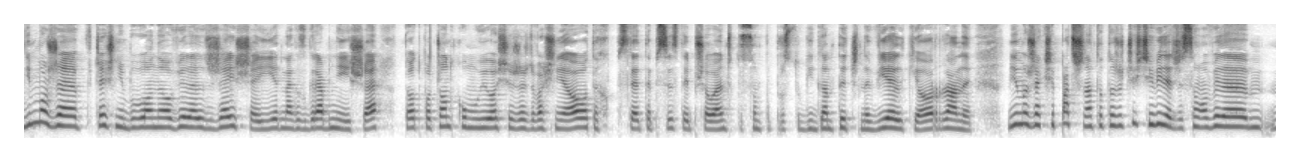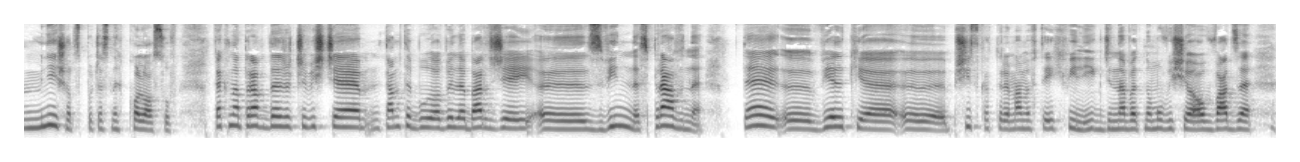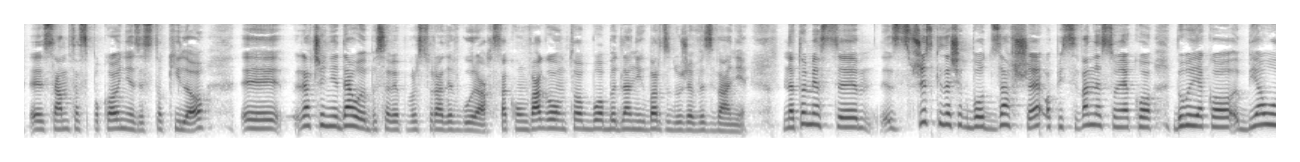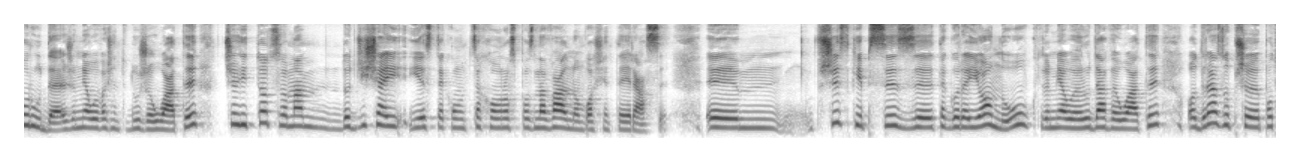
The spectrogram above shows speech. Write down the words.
mimo że wcześniej były one o wiele lżejsze i jednak zgrabniejsze, to od początku mówiło się, że właśnie o, te, te psy z tej przełęczy to są po prostu gigantyczne, wielkie, orrany. Mimo, że jak się patrzy na to, to rzeczywiście widać, że są o wiele mniejsze od współczesnych kolosów. Tak naprawdę rzeczywiście tamte były o wiele bardziej yy, zwinne, sprawne te y, wielkie y, psiska, które mamy w tej chwili, gdzie nawet no, mówi się o wadze y, samca spokojnie ze 100 kg, y, raczej nie dałyby sobie po prostu rady w górach. Z taką wagą to byłoby dla nich bardzo duże wyzwanie. Natomiast wszystkie zaś jakby od zawsze opisywane są jako, były jako białorude, że miały właśnie te duże łaty, czyli to, co mam do dzisiaj jest taką cechą rozpoznawalną właśnie tej rasy. wszystkie psy z tego rejonu, które miały rudawe łaty, od razu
